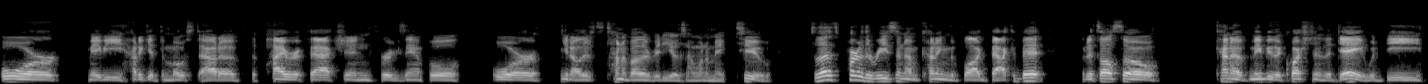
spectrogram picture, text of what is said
or maybe how to get the most out of the pirate faction, for example, or you know, there's a ton of other videos I want to make too. So that's part of the reason I'm cutting the vlog back a bit, but it's also kind of maybe the question of the day would be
